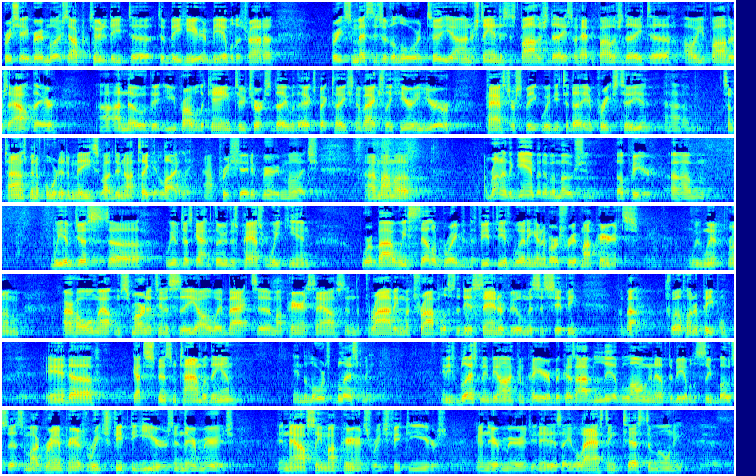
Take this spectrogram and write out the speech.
appreciate very much the opportunity to, to be here and be able to try to preach the message of the Lord to you. I understand this is Father's Day, so happy Father's Day to all you fathers out there. Uh, I know that you probably came to church today with the expectation of actually hearing your pastor speak with you today and preach to you. Um, some time's been afforded to me, so I do not take it lightly. I appreciate it very much. Um, I'm a I'm running the gambit of emotion up here. Um, we have just uh, we have just gotten through this past weekend whereby we celebrated the 50th wedding anniversary of my parents. We went from our home out in Smyrna, Tennessee, all the way back to my parents' house in the thriving metropolis that is Sandersville, Mississippi, about 1,200 people, and uh, got to spend some time with them. And the Lord's blessed me. And He's blessed me beyond compare because I've lived long enough to be able to see both sets of my grandparents reach 50 years in their marriage. And now I've seen my parents reach 50 years in their marriage. And it is a lasting testimony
